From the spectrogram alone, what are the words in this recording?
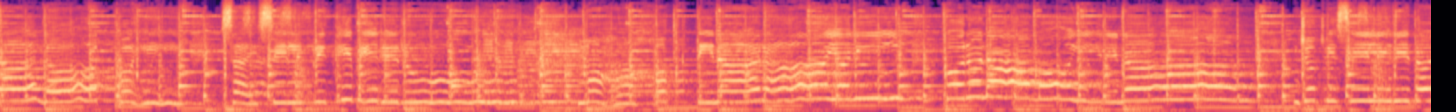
ডালত বহি চাইছিল পৃথিৱীৰ ৰূপ মহাশক্তি নাৰায়ণী কৰোণাময়ীৰ নাম। জপিছিল হৃদয়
